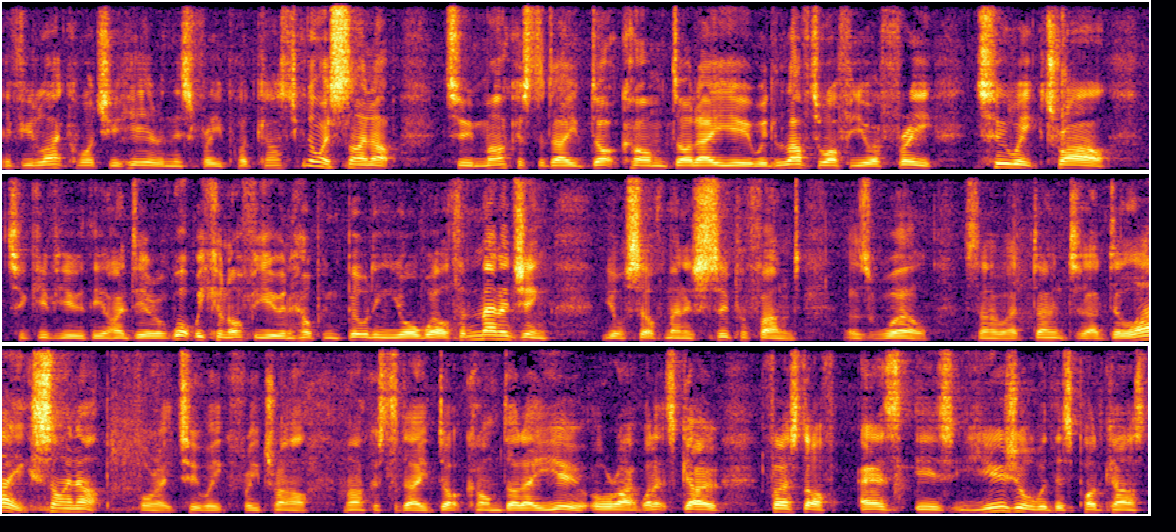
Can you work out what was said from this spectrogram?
if you like what you hear in this free podcast, you can always sign up to marcustoday.com.au. We'd love to offer you a free two week trial to give you the idea of what we can offer you in helping building your wealth and managing your self managed super fund as well. So uh, don't uh, delay, sign up for a two week free trial. marcustoday.com.au. All right, well, let's go. First off, as is usual with this podcast,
